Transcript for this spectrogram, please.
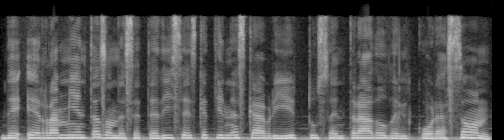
de herramientas donde se te dice es que tienes que abrir tu centrado del corazón.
